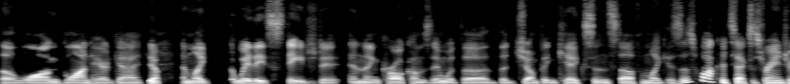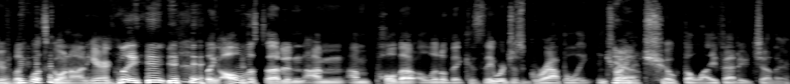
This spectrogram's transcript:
the long blonde haired guy. Yep. And like the way they staged it, and then Carl comes in with the the jumping kicks and stuff. I'm like, is this Walker Texas Ranger? Like, what's going on here? like, like all of a sudden, I'm I'm pulled out a little bit because they were just grappling and trying Yeah. to choke the life out of each other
